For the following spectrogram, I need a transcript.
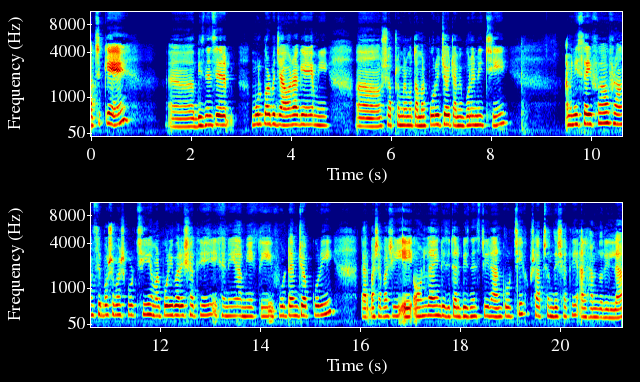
আজকে বিজনেসের মূল পর্বে যাওয়ার আগে আমি সবসময়ের মতো আমার পরিচয়টা আমি বলে নিচ্ছি। আমি নিসাইফা, ফ্রান্সে বসবাস করছি। আমার পরিবারের সাথে এখানে আমি একটি ফুল টাইম জব করি। তার পাশাপাশি এই অনলাইন ডিজিটাল বিজনেসটি রান করছি খুব স্বাচ্ছন্দ্যের সাথে, আলহামদুলিল্লাহ।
